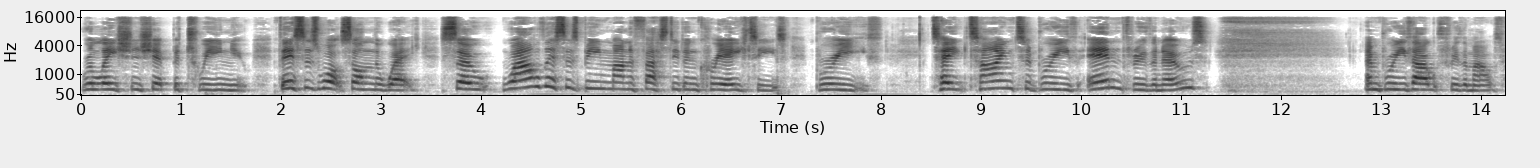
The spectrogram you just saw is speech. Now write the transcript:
relationship between you. This is what's on the way. So while this is being manifested and created, breathe. Take time to breathe in through the nose and breathe out through the mouth.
